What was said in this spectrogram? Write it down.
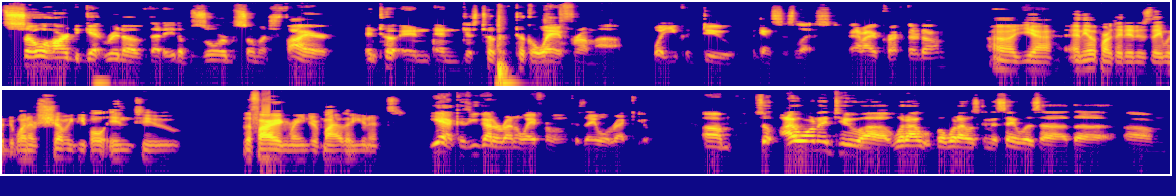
so hard to get rid of that it absorbed so much fire and took and, and just took took away from uh, what you could do against his list. Am I correct there, Don? Uh, yeah, and the other part they did is they would wind up shoving people into the firing range of my other units. Yeah, because you got to run away from them because they will wreck you. Um, so I wanted to uh, what I but what I was going to say was uh, the um,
